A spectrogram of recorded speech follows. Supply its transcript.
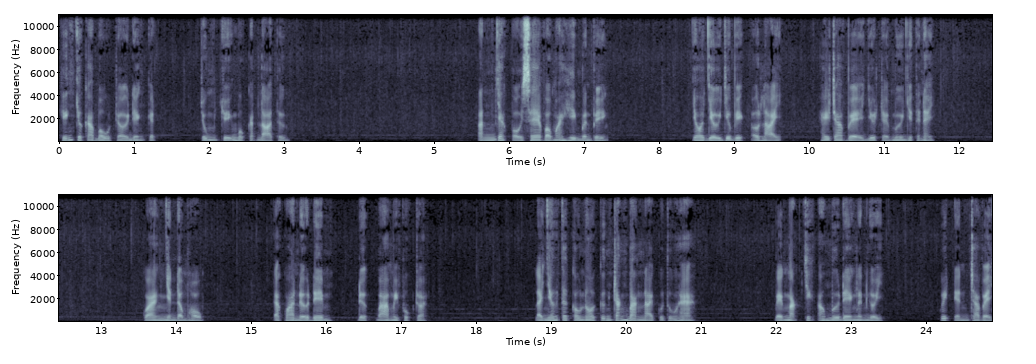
Khiến cho cả bầu trời đen kịch Trung chuyển một cách lạ thường. Anh dắt vội xe vào mái hiên bệnh viện, Do dự giữa việc ở lại Hay ra về giữa trời mưa như thế này. Quang nhìn đồng hồ, Đã qua nửa đêm, Được 30 phút rồi. Lại nhớ tới câu nói cứng trắng ban nãy của Thu Hà, Bèn mặc chiếc áo mưa đen lên người, Quyết định ra về.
